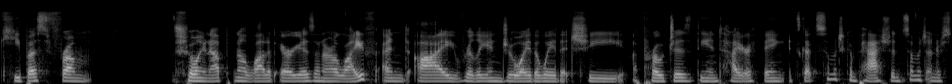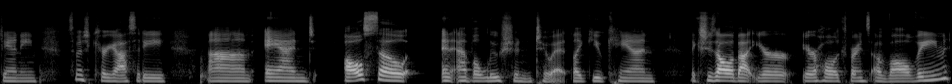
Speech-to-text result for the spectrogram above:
keep us from showing up in a lot of areas in our life. And I really enjoy the way that she approaches the entire thing. It's got so much compassion, so much understanding, so much curiosity, um, and also an evolution to it. Like you can like she's all about your your whole experience evolving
